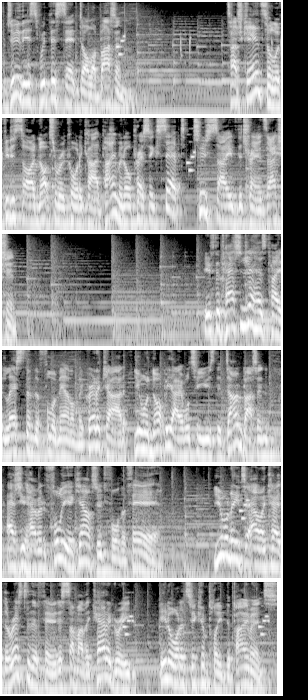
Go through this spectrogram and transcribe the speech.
Do this with the set dollar button. Touch cancel if you decide not to record a card payment or press accept to save the transaction. If the passenger has paid less than the full amount on the credit card, you will not be able to use the Done button as you haven't fully accounted for the fare. You will need to allocate the rest of the fare to some other category in order to complete the payments.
